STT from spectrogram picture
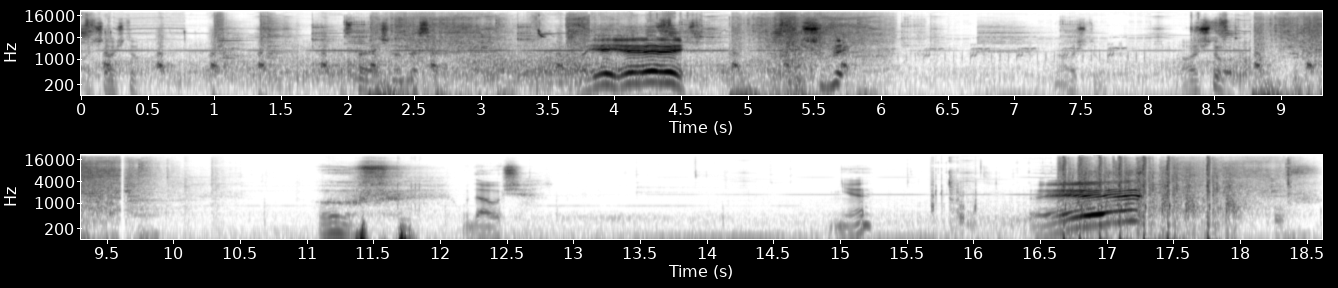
Chodź, chodź tu. Zostawię cię na deser. Ojej, ej! Szwy! Chodź tu. Chodź tu. Uff, udało się. Nie? Eee! Uff,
